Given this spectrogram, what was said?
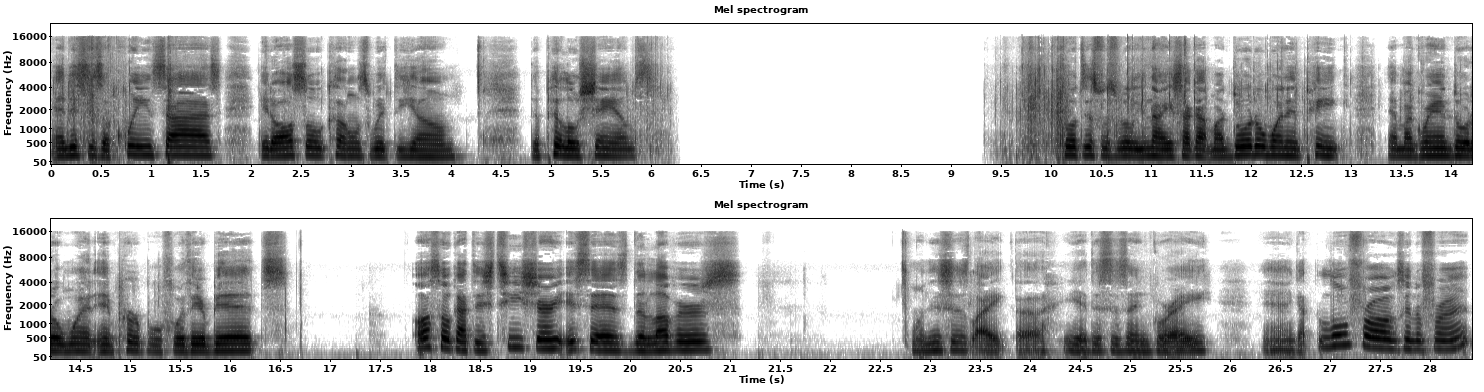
And this is a queen size. It also comes with the um the pillow shams. Thought this was really nice. I got my daughter one in pink and my granddaughter one in purple for their beds. Also got this t-shirt. It says The Lovers. And this is like, uh, yeah, this is in gray. And got the little frogs in the front.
